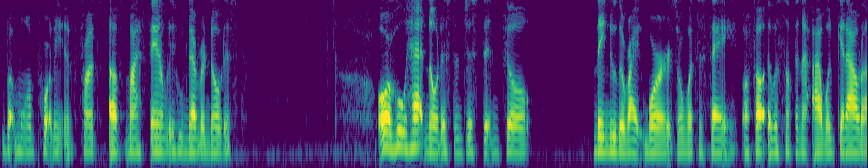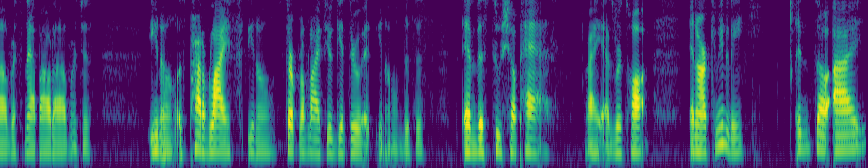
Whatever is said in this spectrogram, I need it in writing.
but more importantly, in front of my family who never noticed or who had noticed and just didn't feel they knew the right words or what to say or felt it was something that I would get out of or snap out of or just, you know, as part of life, you know, circle of life, you'll get through it. You know, this is, and this too shall pass, right? As we're taught in our community. And so I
